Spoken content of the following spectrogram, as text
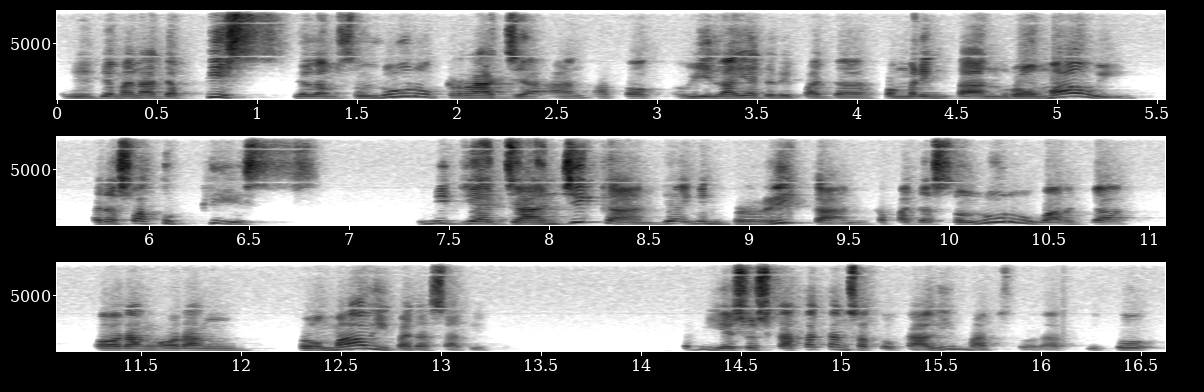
di mana ada peace dalam seluruh kerajaan atau wilayah daripada pemerintahan Romawi, ada suatu peace ini dia janjikan, dia ingin berikan kepada seluruh warga orang-orang Romawi pada saat itu. Tapi Yesus katakan satu kalimat, saudara, itu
